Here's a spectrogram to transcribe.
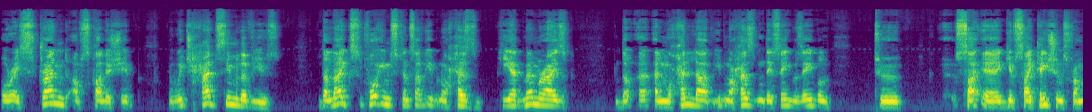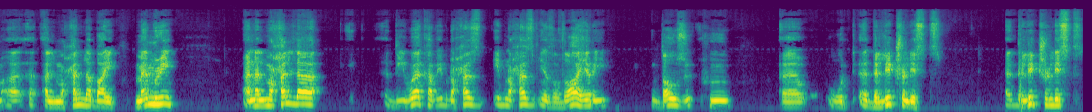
or a strand of scholarship which had similar views. The likes, for instance, of Ibn Hazm. He had memorized the uh, Al Muhalla of Ibn Hazm. They say he was able to uh, give citations from uh, Al Muhalla by memory. And Al Muhalla, the work of Ibn Hazm, Ibn Hazm is Zahiri, those who uh, would, uh, the literalists, uh, the literalists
